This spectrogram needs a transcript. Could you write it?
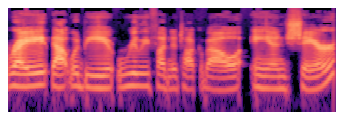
right? That would be really fun to talk about and share.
